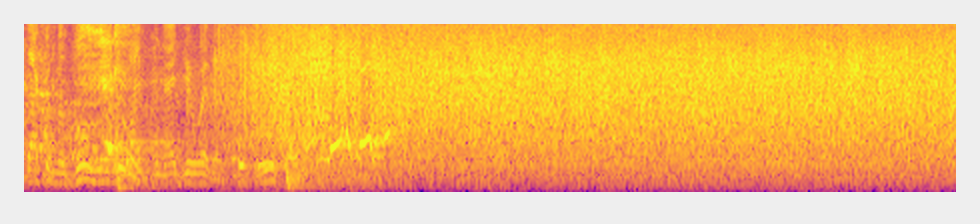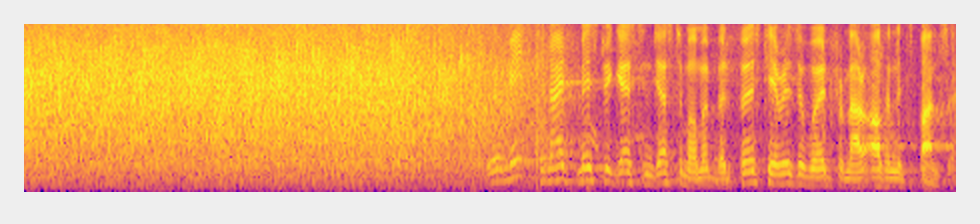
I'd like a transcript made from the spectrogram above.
stuck him a bull and you with us. Meet tonight's mystery guest in just a moment, but first here is a word from our alternate sponsor.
